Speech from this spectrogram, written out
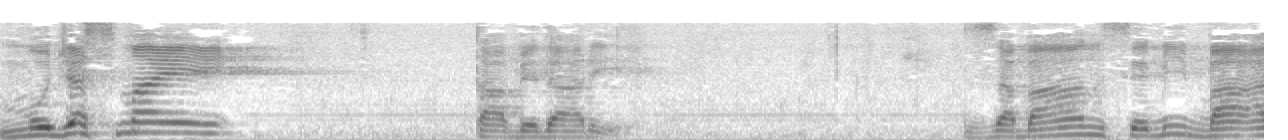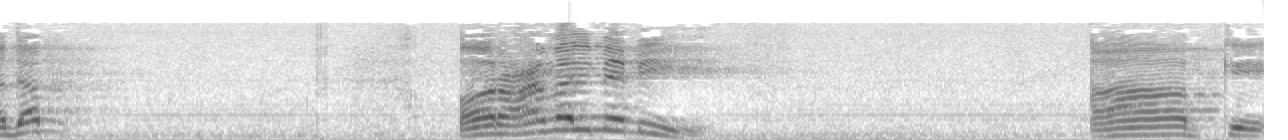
مجسمہ تابے داری زبان سے بھی با ادب اور عمل میں بھی آپ کے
